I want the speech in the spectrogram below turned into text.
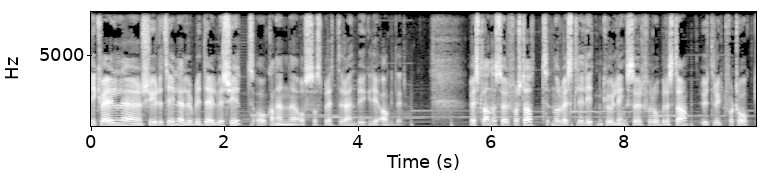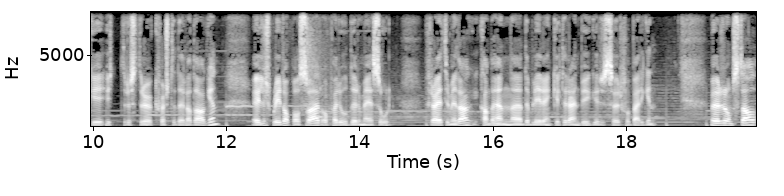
I kveld skyer det til eller blir delvis skyet, og kan hende også spredte regnbyger i Agder. Vestlandet sør for Stad. Nordvestlig liten kuling sør for Obrestad. Utrygt for tåke i ytre strøk første del av dagen. Ellers blir det oppholdsvær og perioder med sol. Fra i ettermiddag kan det hende det blir enkelte regnbyger sør for Bergen. Møre og Romsdal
